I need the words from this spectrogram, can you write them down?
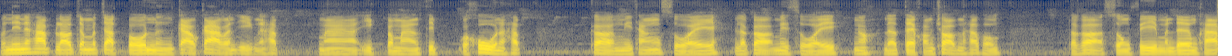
วันนี้นะครับเราจะมาจัดโปร199 กันอีกนะครับ มาอีกประมาณ 10 กว่าคู่นะครับ ก็มีทั้งสวยแล้วก็ไม่สวยเนาะแล้วแต่ความชอบนะครับผม แล้วก็ส่งฟรีเหมือนเดิมครับ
